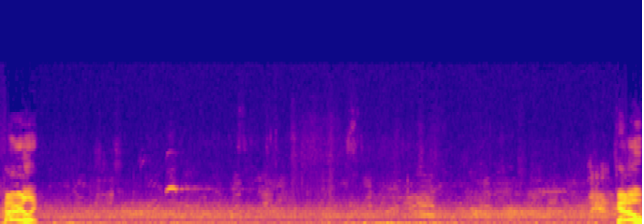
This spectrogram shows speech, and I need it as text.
Carly. Go.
